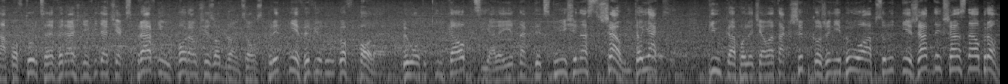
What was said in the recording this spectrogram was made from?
Na powtórce wyraźnie widać, jak sprawnie uporał się z obrońcą. Sprytnie wywiódł go w pole. Było tu kilka opcji, ale jednak decyduje się na strzał. I to jaki? Piłka poleciała tak szybko, że nie było absolutnie żadnych szans na obronę.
